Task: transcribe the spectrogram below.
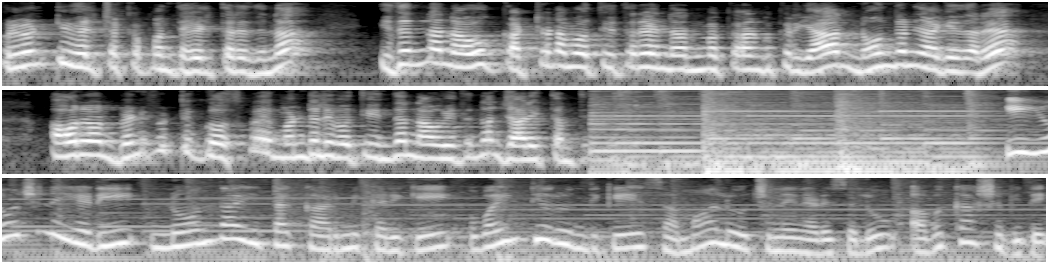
ಪ್ರಿವೆಂಟಿವ್ ಹೆಲ್ತ್ ಚೆಕಪ್ ಅಂತ ಹೇಳ್ತಾರೆ ಇದನ್ನು. ಇದನ್ನು ನಾವು ಕಟ್ಟಡ ಮತ್ತು ಇತರೆ ನಮ್ಮ ಕಾರ್ಮಿಕರು ಯಾರು ನೋಂದಣಿ ಆಗಿದ್ದಾರೆ ಅವರ ಒಂದು ಬೆನಿಫಿಟ್ಗೋಸ್ಕರ ಮಂಡಳಿ ವತಿಯಿಂದ ನಾವು ಇದನ್ನು ಜಾರಿಗೆ ತಂತಿದ್ದೀವಿ ಈ ಯೋಜನೆಯಡಿ ನೋಂದಾಯಿತ ಕಾರ್ಮಿಕರಿಗೆ ವೈದ್ಯರೊಂದಿಗೆ ಸಮಾಲೋಚನೆ ನಡೆಸಲು ಅವಕಾಶವಿದೆ.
